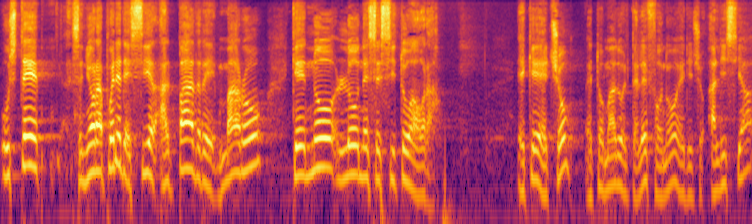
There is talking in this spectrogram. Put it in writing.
usted, señora, puede decir al padre Maro que no lo necesito ahora. ¿Y qué he hecho? He tomado el teléfono, he dicho, Alicia,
